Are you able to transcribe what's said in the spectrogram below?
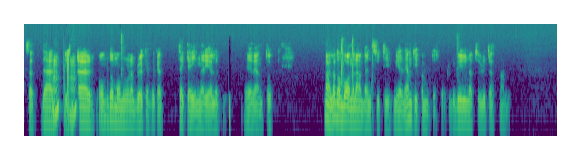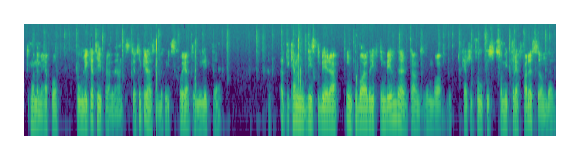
Så att där, Mm, just mm. där, om de områdena brukar jag försöka täcka in när det gäller event. Och alla de banorna används ju till mer än en typ av motorsport. Då blir det ju naturligt att man, man är med på, olika typer av event. Jag tycker det här ska bli skitskoj att det blir lite att, vi kan distribuera inte bara driftingbilder utan som var kanske fokus som vi träffades under.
